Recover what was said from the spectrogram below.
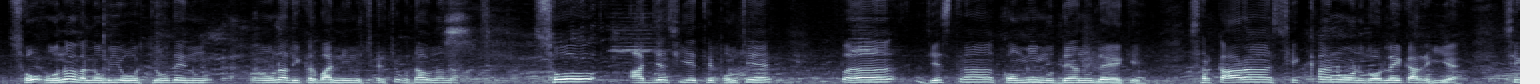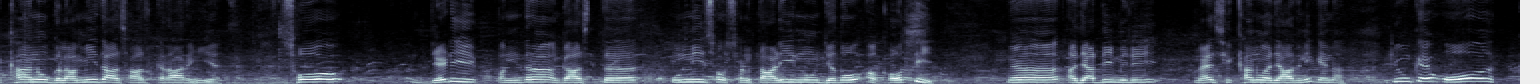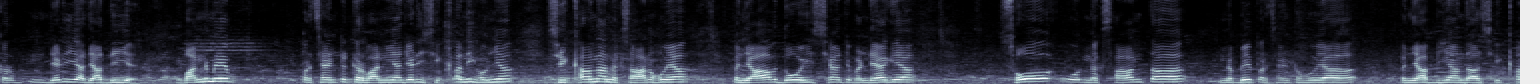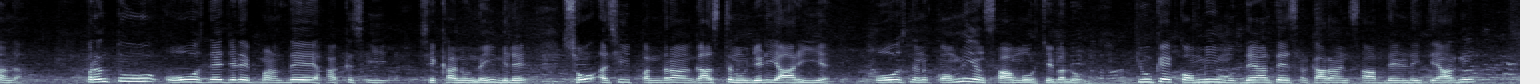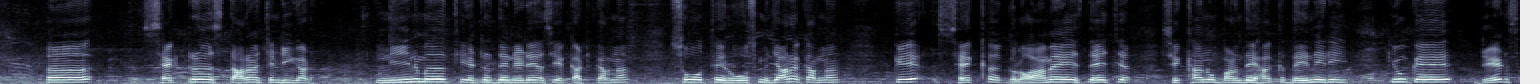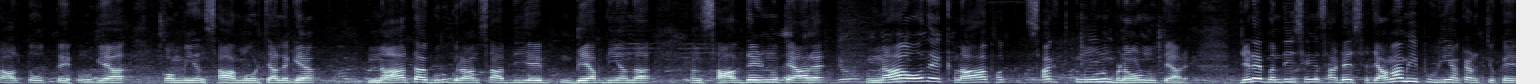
ਸੋ ਉਹਨਾਂ ਵੱਲੋਂ ਵੀ ਉਸ ਯੋਧੇ ਨੂੰ, ਉਹਨਾਂ ਦੀ ਕੁਰਬਾਨੀ ਨੂੰ ਸਿਰ ਝੁਕਦਾ ਉਹਨਾਂ ਦਾ। ਸੋ ਅੱਜ ਅਸੀਂ ਇੱਥੇ ਪਹੁੰਚੇ ਹਾਂ। ਜਿਸ ਤਰ੍ਹਾਂ ਕੌਮੀ ਮੁੱਦਿਆਂ ਨੂੰ ਲੈ ਕੇ ਸਰਕਾਰਾਂ ਸਿੱਖਾਂ ਨੂੰ ਅਣਗੌਲੇ ਕਰ ਰਹੀ ਹੈ, ਸਿੱਖਾਂ ਨੂੰ ਗੁਲਾਮੀ ਦਾ ਅਹਿਸਾਸ ਕਰਾ ਰਹੀ ਹੈ ਸੋ ਜਿਹੜੀ 15 ਅਗਸਤ 1947 ਨੂੰ ਜਦੋਂ ਅਖੌਤੀ ਆਜ਼ਾਦੀ ਮਿਲੀ, ਮੈਂ ਸਿੱਖਾਂ ਨੂੰ ਆਜ਼ਾਦ ਨਹੀਂ ਕਹਿਣਾ, ਕਿਉਂਕਿ ਉਹ ਕਰ- ਜਿਹੜੀ ਆਜ਼ਾਦੀ ਹੈ 92% ਕੁਰਬਾਨੀਆਂ ਜਿਹੜੀ ਸਿੱਖਾਂ ਦੀ ਹੋਈਆਂ, ਸਿੱਖਾਂ ਦਾ ਨੁਕਸਾਨ ਹੋਇਆ, ਪੰਜਾਬ ਦੋ ਹਿੱਸਿਆਂ 'ਚ ਵੰਡਿਆ ਗਿਆ, ਸੋ ਉਹ ਨੁਕਸਾਨ ਤਾਂ 90% ਹੋਇਆ ਪੰਜਾਬੀਆਂ ਦਾ, ਸਿੱਖਾਂ ਦਾ। ਪਰੰਤੂ ਉਸ ਦੇ ਜਿਹੜੇ ਬਣਦੇ ਹੱਕ ਸੀ ਸਿੱਖਾਂ ਨੂੰ ਨਹੀਂ ਮਿਲੇ, ਸੋ ਅਸੀਂ 15 ਅਗਸਤ ਨੂੰ ਜਿਹੜੀ ਆ ਰਹੀ ਹੈ, ਉਸ ਦਿਨ ਕੌਮੀ ਇਨਸਾਫ ਮੋਰਚੇ ਵੱਲੋਂ, ਕਿਉਂਕਿ ਕੌਮੀ ਮੁੱਦਿਆਂ ਤੇ ਸਰਕਾਰਾਂ ਇਨਸਾਫ ਦੇਣ ਲਈ ਤਿਆਰ ਨਹੀਂ ਸੈਕਟਰ 17 ਚੰਡੀਗੜ੍ਹ, ਨੀਲਮ ਥੀਏਟਰ ਦੇ ਨੇੜੇ ਅਸੀਂ ਇਕੱਠ ਕਰਨਾ, ਸੋ ਉੱਥੇ ਰੋਸ ਮੁਜ਼ਾਹਰਾ ਕਰਨਾ ਕਿ ਸਿੱਖ ਗੁਲਾਮ ਹੈ ਇਸ ਦੇਸ਼ 'ਚ, ਸਿੱਖਾਂ ਨੂੰ ਬਣਦੇ ਹੱਕ ਦੇ ਨਹੀਂ ਰਹੀ, ਕਿਉਂਕਿ ਡੇਢ ਸਾਲ ਤੋਂ ਉੱਤੇ ਹੋ ਗਿਆ, ਕੌਮੀ ਇਨਸਾਫ ਮੋਰਚਾ ਲੱਗਿਆ। ਨਾ ਤਾਂ ਗੁਰੂ ਗ੍ਰੰਥ ਸਾਹਿਬ ਦੀ ਇਹ ਬੇਅਬਦੀਆਂ ਦਾ ਇਨਸਾਫ ਦੇਣ ਨੂੰ ਤਿਆਰ ਹੈ, ਨਾ ਉਹਦੇ ਖਿਲਾਫ ਸਖਤ ਕਾਨੂੰਨ ਬਣਾਉਣ ਨੂੰ ਤਿਆਰ ਹੈ। ਜਿਹੜੇ ਬੰਦੀ ਸਿੰਘ ਸਾਡੇ ਸਜ਼ਾਵਾਂ ਵੀ ਪੂਰੀਆਂ ਕਰ ਚੁੱਕੇ,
